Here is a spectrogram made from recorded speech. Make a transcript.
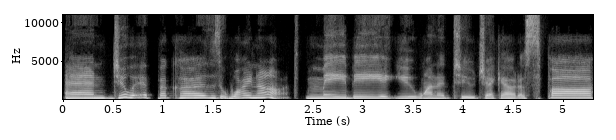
and do it because why not? Maybe you wanted to check out a spa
